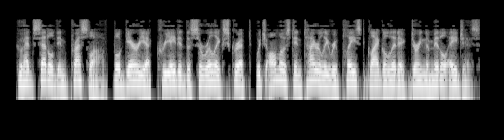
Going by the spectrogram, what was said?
who had settled in Preslav, Bulgaria, created the Cyrillic script, which almost entirely replaced Glagolitic during the Middle Ages.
